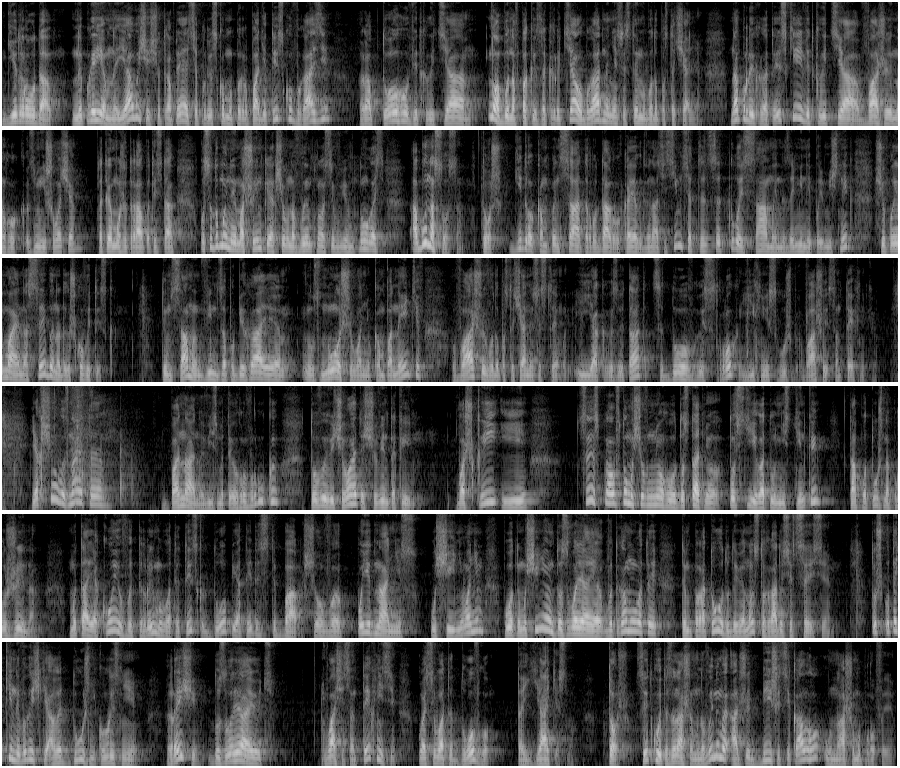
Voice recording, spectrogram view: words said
Гідроудар неприємне явище, що трапляється при різкому перепаді тиску в разі раптового відкриття, ну або навпаки, закриття обладнання системи водопостачання. Наприклад, різке відкриття важеного змішувача, таке може трапитись так, посудомийної машинки, якщо вона вимкнулася, вимкнулась, або насоса. Тож, гідрокомпенсатор удару КР-1270 – це- той самий незамінний помічник, що приймає на себе надлишковий тиск. Тим самим він запобігає ну, зношуванню компонентів вашої водопостачальної системи. І як результат, це довгий срок їхньої служби, вашої сантехніки. Якщо ви знаєте, банально візьмете його в руки, то ви відчуваєте, що він такий важкий, і це справа в тому, що в нього достатньо товсті латунні стінки та потужна пружина, мета якої витримувати тиск до 50 бар, що в поєднанні з ущільнюванням, плотним ущільнюванням дозволяє витримувати температуру до 90 градусів Цельсія. Тож отакі невеличкі, але дуже корисні речі дозволяють вашій сантехніці працювати довго та якісно. Тож, слідкуйте за нашими новинами, адже більше цікавого у нашому профілі.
